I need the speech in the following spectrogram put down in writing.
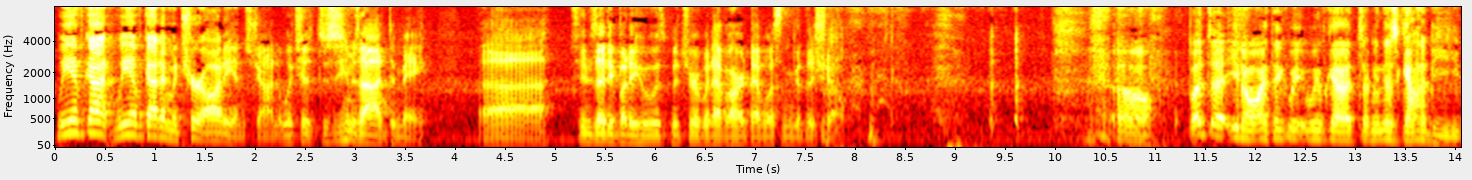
We have got we have got a mature audience, John, which is, seems odd to me. Uh, seems anybody who is mature would have a hard time listening to this show. Oh, but uh, you know, I think we we've got. I mean, there's got to be.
